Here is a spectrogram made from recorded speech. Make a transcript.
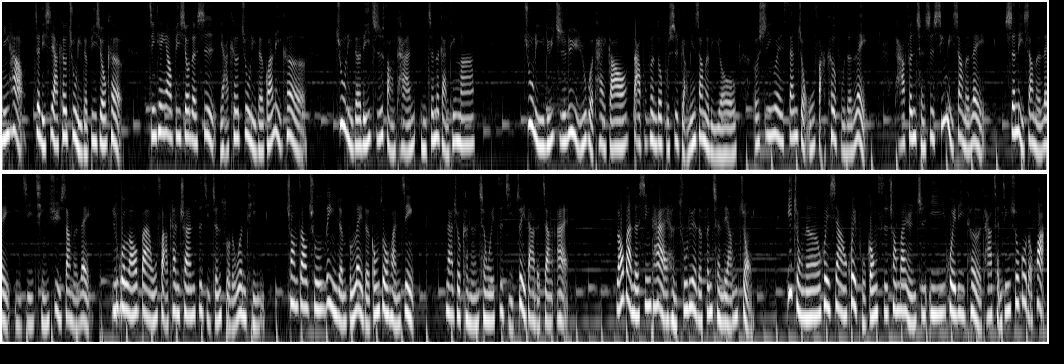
您好，这里是牙科助理的必修课。今天要必修的是牙科助理的管理课。助理的离职访谈，你真的敢听吗？助理离职率如果太高，大部分都不是表面上的理由，而是因为三种无法克服的累。它分成是心理上的累、生理上的累以及情绪上的累。如果老板无法看穿自己诊所的问题，创造出令人不累的工作环境，那就可能成为自己最大的障碍。老板的心态很粗略的分成两种，一种呢会像惠普公司创办人之一惠利特他曾经说过的话，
